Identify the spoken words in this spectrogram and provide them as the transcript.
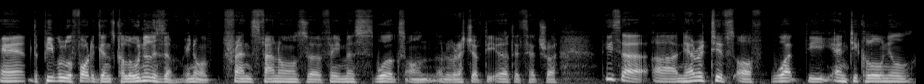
and the people who fought against colonialism, you know, Frantz Fanon's uh, famous works on, on, the wretched of the earth, etc. These are uh, narratives of what the anti-colonial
